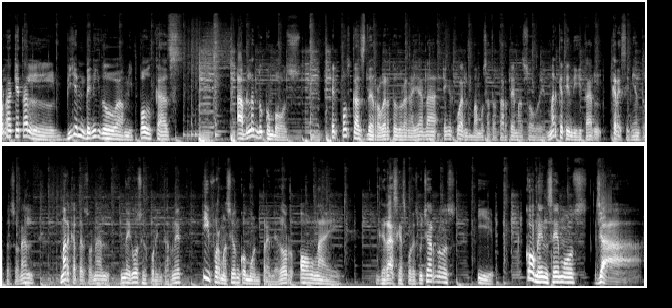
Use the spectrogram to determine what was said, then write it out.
Hola, ¿qué tal? Bienvenido a mi podcast Hablando con vos, el podcast de Roberto Durán Ayala en el cual vamos a tratar temas sobre marketing digital, crecimiento personal, marca personal, negocios por internet y formación como emprendedor online. Gracias por escucharnos y comencemos ya.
